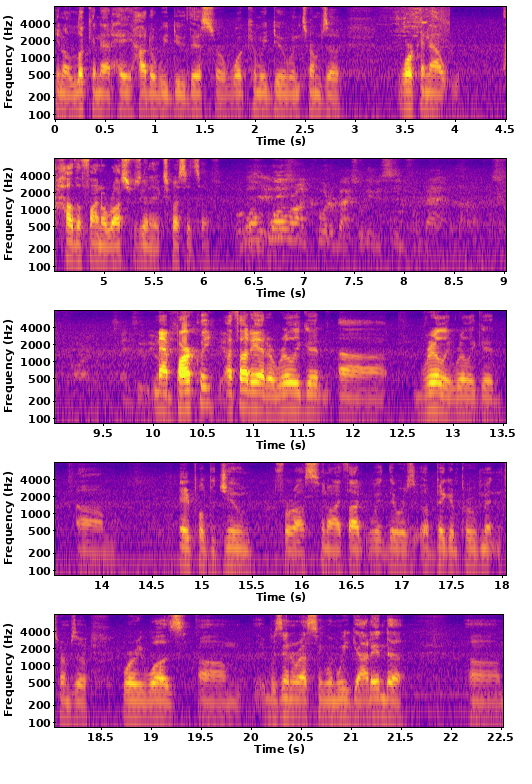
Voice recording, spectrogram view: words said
you know, looking at hey, how do we do this or what can we do in terms of working out how the final roster is going to express itself. While, while we're on quarterbacks, what have you seen from Matt uh, so far? And through the Matt? Barkley. Yeah. I thought he had a really good, uh, really, really good um, April to June for us. You know, I thought there was a big improvement in terms of where he was. Um, it was interesting when we got into um,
